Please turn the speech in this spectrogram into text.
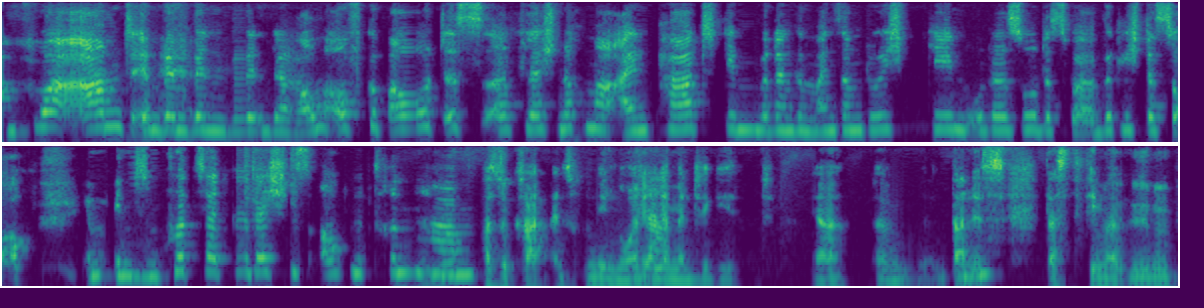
am Vorabend, wenn, wenn, wenn der Raum aufgebaut ist, äh, vielleicht nochmal ein Part, den wir dann gemeinsam durchgehen oder so. Das war wirklich, dass so auch im, in diesem Kurzzeitgedächtnis auch mit drin mhm. haben. Also gerade wenn es um die neuen Klar. Elemente geht, ja, ähm, dann mhm. ist das Thema Üben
